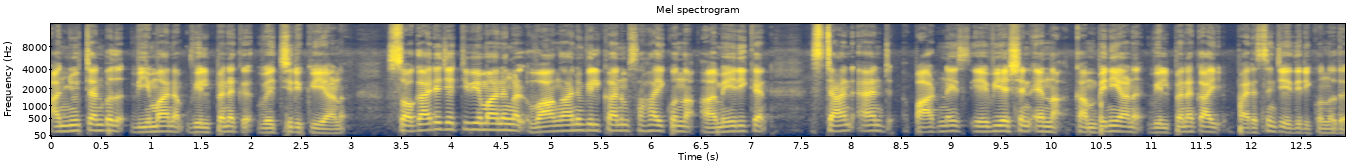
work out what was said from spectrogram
അഞ്ഞൂറ്റൻപത് വിമാനം വിൽപ്പനക്ക് വെച്ചിരിക്കുകയാണ്. സ്വകാര്യ ജെറ്റ് വിമാനങ്ങൾ വാങ്ങാനും വിൽക്കാനും സഹായിക്കുന്ന American Stan and partners aviation എന്ന കമ്പനിയാണ് വിൽപ്പനക്കായി പരസ്യം ചെയ്തിരിക്കുന്നത്.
